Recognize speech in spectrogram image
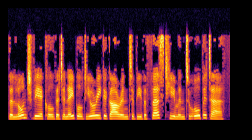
the launch vehicle that enabled Yuri Gagarin to be the first human to orbit Earth.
